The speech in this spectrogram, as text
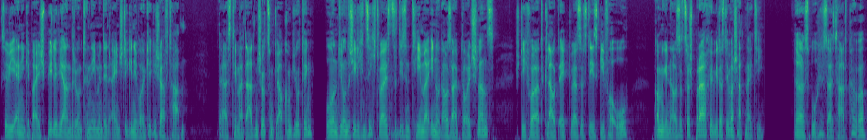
sowie einige Beispiele, wie andere Unternehmen den Einstieg in die Wolke geschafft haben. Das Thema Datenschutz und Cloud Computing und die unterschiedlichen Sichtweisen zu diesem Thema in und außerhalb Deutschlands, Stichwort Cloud Act versus DSGVO, kommen genauso zur Sprache wie das Thema Schatten-IT. Das Buch ist als Hardcover,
